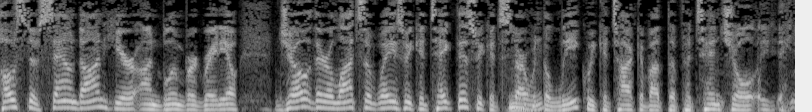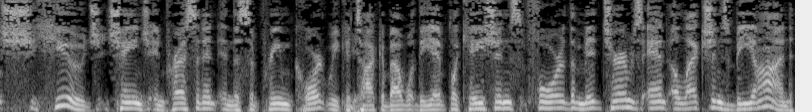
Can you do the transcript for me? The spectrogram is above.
host of Sound On here on Bloomberg Radio. Joe, there are lots of ways we could take this. We could start mm-hmm. with the leak. We could talk about the potential huge change in precedent in the Supreme Court. We could yeah. talk about what the implications for the midterms and elections beyond.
